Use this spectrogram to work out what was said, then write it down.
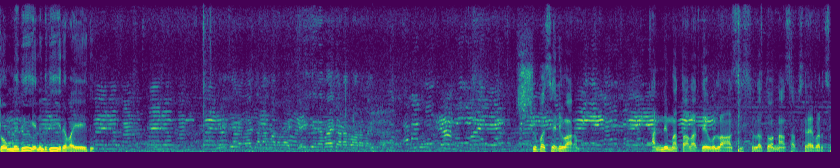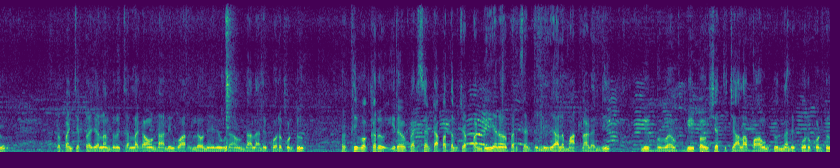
తొమ్మిది ఎనిమిది ఇరవై ఐదు. శుభ శనివారం. అన్ని మతాల దేవుళ్ళ ఆశీస్సులతో నా సబ్స్క్రైబర్స్ ప్రపంచ ప్రజలందరూ చల్లగా ఉండాలి వారిలో నేను కూడా ఉండాలని కోరుకుంటూ ప్రతి ఒక్కరూ ఇరవై పర్సెంట్ అబద్ధం చెప్పండి ఎనభై పర్సెంట్ నిజాలు మాట్లాడండి. మీ మీ భవిష్యత్తు చాలా బాగుంటుందని కోరుకుంటూ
